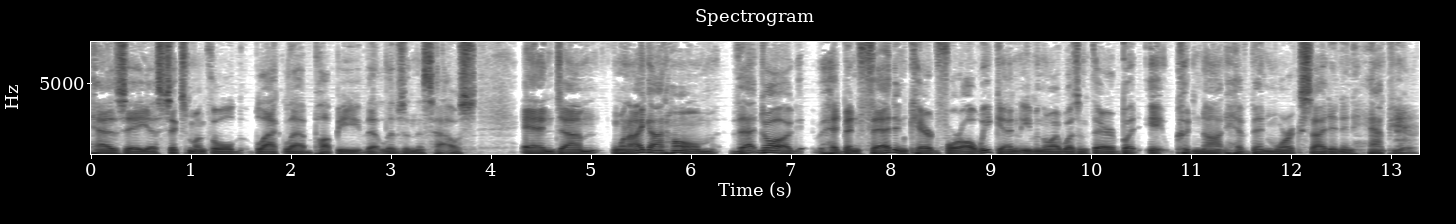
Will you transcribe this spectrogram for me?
has a, a six month old black lab puppy that lives in this house. And um, when I got home, that dog had been fed and cared for all weekend, even though I wasn't there. But it could not have been more excited and happier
